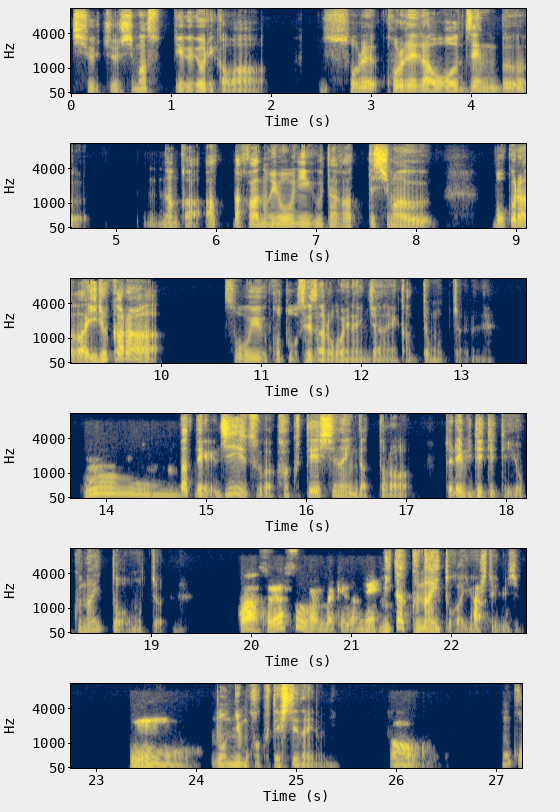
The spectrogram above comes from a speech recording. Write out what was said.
集中しますっていうよりかは、それ、これらを全部なんかあったかのように疑ってしまう僕らがいるから、そういうことをせざるを得ないんじゃないかって思っちゃうよね。うーん。だって事実が確定してないんだったら、テレビ出ててよくないとは思っちゃうよね。まあ、それはそうなんだけどね。見たくないとか言う人いるじゃん。うん。うん。何にも確定してないのに。なんか、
